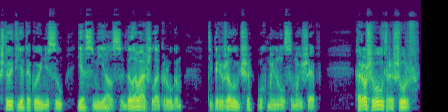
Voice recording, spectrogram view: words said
что это я такое несу? Я смеялся, голова шла кругом. Теперь уже лучше, ухмыльнулся мой шеф. Хорошего утра, Шурф.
